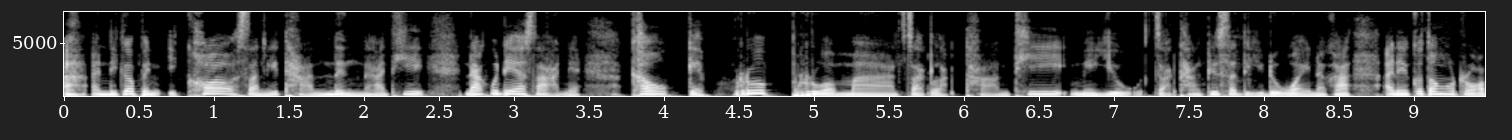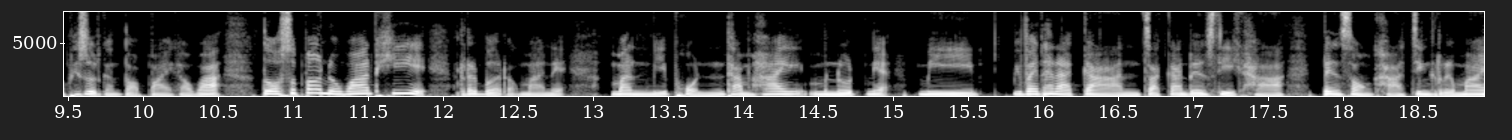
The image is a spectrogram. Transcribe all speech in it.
อะอันนี้ก็เป็นอีกข้อสันนิษฐานหนึ่งนะคะที่นักวิทยาศาสตร์เนี่ยเขาเก็บรวบรวมมาจากหลักฐานที่มีอยู่จากทางทฤษฎีด้วยนะคะ อันนี้ก็ต้องรอพิสูจน์กันต่อไปค่ะว่า ตัวซูเปอร์โนวาที่ระเบิดออกมาเนี่ยมันมีผลทำให้มนุษย์เนี่ยมีวิวัฒนาการจากการเดินสี่ขาเป็นสองขาจริงหรือไม่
